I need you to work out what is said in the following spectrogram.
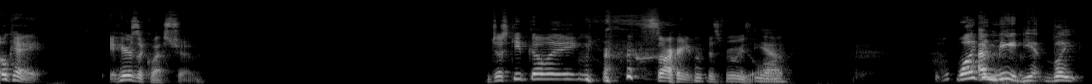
Okay, here's a question. Just keep going. Sorry, this movie's a Yeah. lot. Why I can mean, yeah, like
